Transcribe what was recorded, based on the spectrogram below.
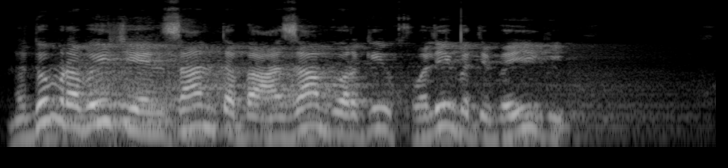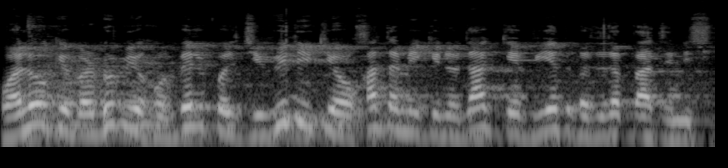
نو دومره وی چې انسان ته به عذاب ورکی خولې به دی بهيږي خولو کې به ډوبي خو بالکل چې ویلي کې او ختمي کې نو دا کیفیت بدله پاتې نشي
